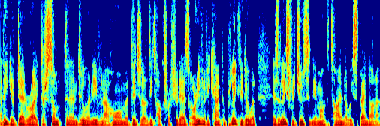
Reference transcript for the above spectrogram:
i think you're dead right. There's something in doing even at home a digital detox for a few days or even if you can't completely do it is at least reducing the amount of time that we spend on it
